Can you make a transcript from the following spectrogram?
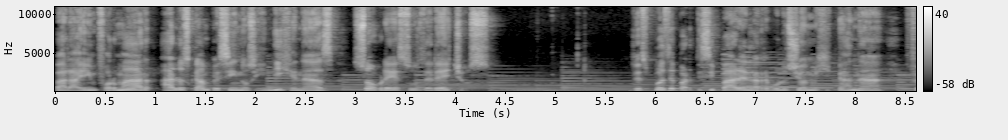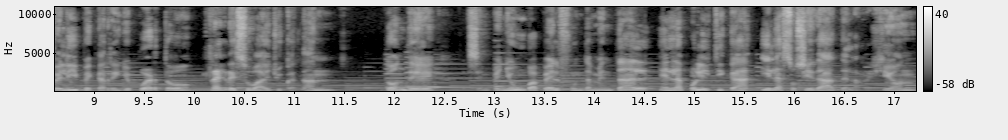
para informar a los campesinos indígenas sobre sus derechos. Después de participar en la Revolución Mexicana, Felipe Carrillo Puerto regresó a Yucatán, donde desempeñó un papel fundamental en la política y la sociedad de la región.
